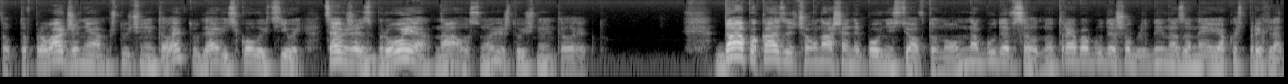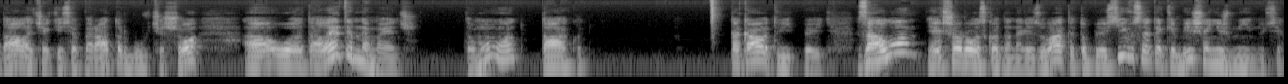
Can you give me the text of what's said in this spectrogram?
Тобто впровадження штучного інтелекту для військових цілей. Це вже зброя на основі штучного інтелекту. Да, показують, що вона ще не повністю автономна буде, все одно треба буде, щоб людина за нею якось приглядала, чи якийсь оператор був, чи що. А, от, але тим не менш. Тому от так от. Така от відповідь. Загалом, якщо розклад аналізувати, то плюсів все-таки більше, ніж мінусів.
